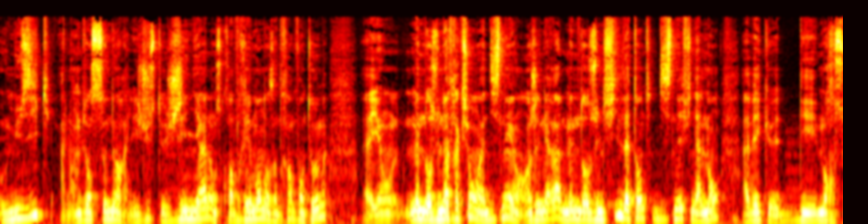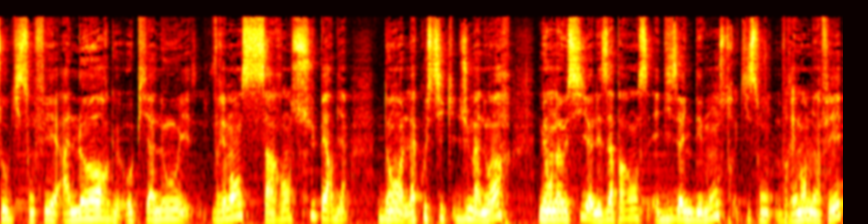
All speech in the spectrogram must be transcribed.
aux musiques, à l'ambiance sonore, elle est juste géniale, on se croit vraiment dans un train fantôme, euh, et même dans une attraction à Disney en, général, même dans une file d'attente Disney finalement, avec euh, des morceaux qui sont faits à l'orgue, au piano, et vraiment ça rend super bien dans l'acoustique du manoir mais on a aussi euh, les apparences et design des monstres qui sont vraiment bien faits.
